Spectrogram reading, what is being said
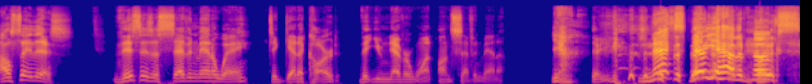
I'll say this: this is a seven mana way to get a card that you never want on seven mana. Yeah. There you go. Next, there you have it, folks.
